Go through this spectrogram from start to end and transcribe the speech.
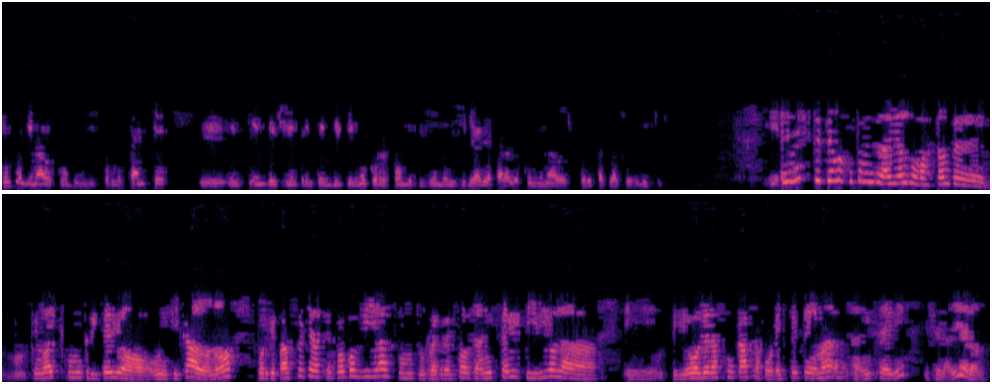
son condenados comunes. Por lo tanto, eh, entiendo y siempre entendí que no corresponde prisión domiciliaria para los condenados por esta clase de delitos. Y en este tema justamente hay algo bastante, que no hay un criterio unificado, ¿no? Porque pasó que hace pocos días un, tu represor, Janiceli, pidió la, eh, pidió volver a su casa por este tema, Janiceli, y se la dieron.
